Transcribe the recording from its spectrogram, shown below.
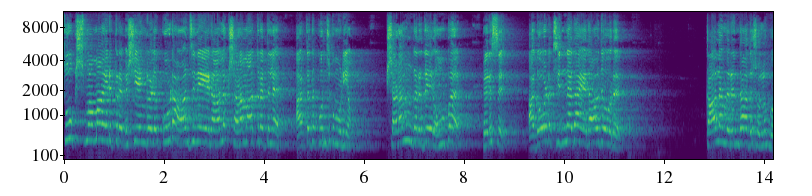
சூக்மமா இருக்கிற விஷயங்களுக்கு கூட ஆஞ்சநேயரால க்ஷண மாத்திரத்துல அர்த்தத்தை புரிஞ்சுக்க முடியும். க்ஷணம்ங்கிறதே ரொம்ப பெருசு. அதோட சின்னதா ஏதாவது ஒரு காலம் இருந்தா அதை சொல்லுங்க.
